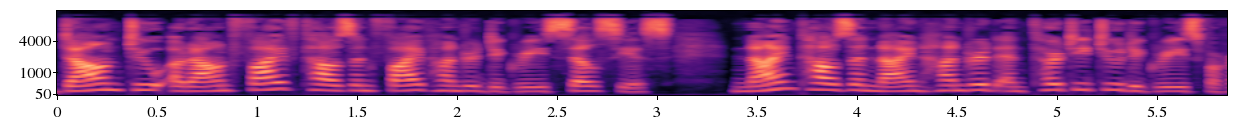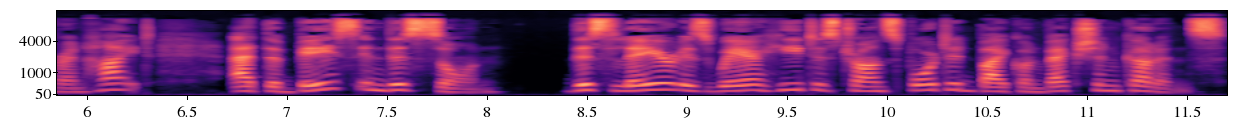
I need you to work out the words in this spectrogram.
down to around 5,500 degrees Celsius, 9,932 degrees Fahrenheit, at the base in this zone. This layer is where heat is transported by convection currents.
